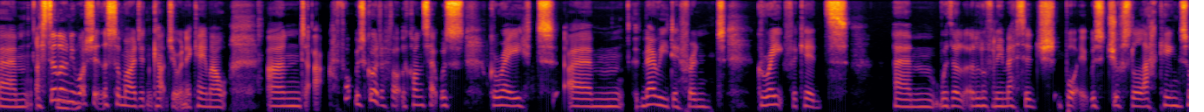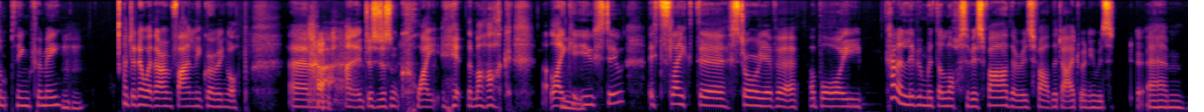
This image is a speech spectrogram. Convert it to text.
Um, I still only Mhm. watched it in the summer. I didn't catch it when it came out, and I, I thought it was good. I thought the concept was great, um, very different, great for kids, um, with a, a lovely message. But it was just lacking something for me. Mhm. I don't know whether I'm finally growing up, um, and it just doesn't quite hit the mark like it Hmm. used to. It's like the story of a, a boy kind of living with the loss of his father. His father died when he was um,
